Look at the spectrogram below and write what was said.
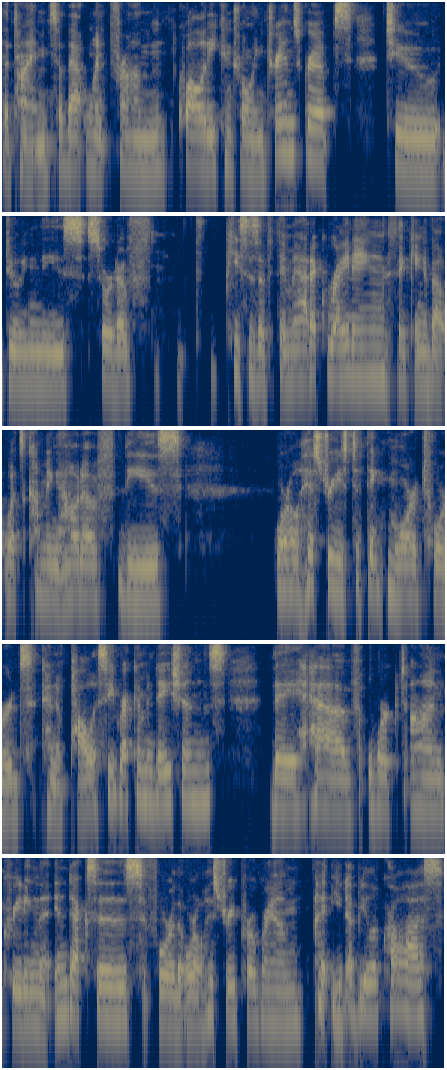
the time. So that went from quality controlling transcripts to doing these sort of pieces of thematic writing, thinking about what's coming out of these oral histories to think more towards kind of policy recommendations they have worked on creating the indexes for the oral history program at UW La Crosse.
